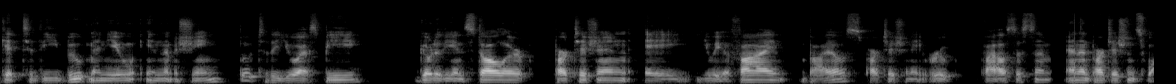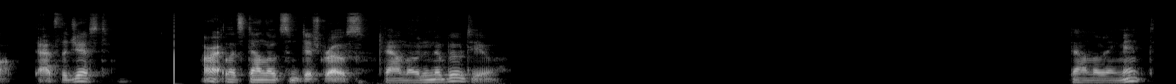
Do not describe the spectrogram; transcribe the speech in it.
get to the boot menu in the machine, boot to the USB, go to the installer, partition a UEFI BIOS, partition a root file system, and then partition swap. That's the gist. Alright, let's download some distros. Download an Ubuntu. Downloading Mint.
